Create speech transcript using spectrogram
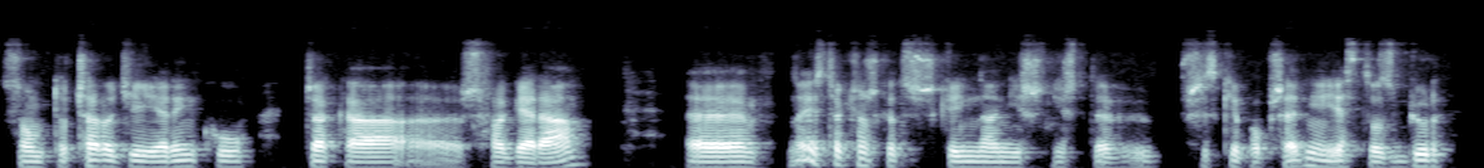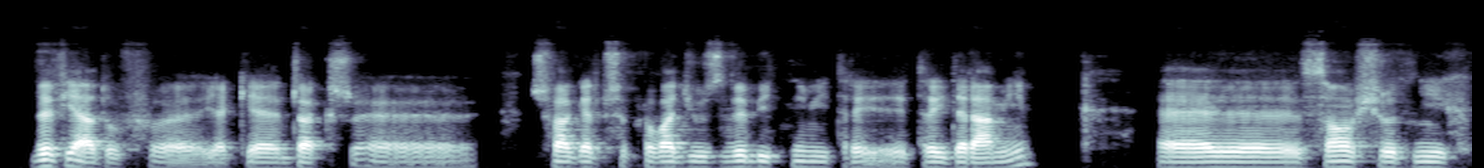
są to Czarodzieje rynku Jacka Schwagera. No jest to książka troszeczkę inna niż, niż te wszystkie poprzednie. Jest to zbiór wywiadów, jakie Jack Schwager przeprowadził z wybitnymi traderami. Są wśród nich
